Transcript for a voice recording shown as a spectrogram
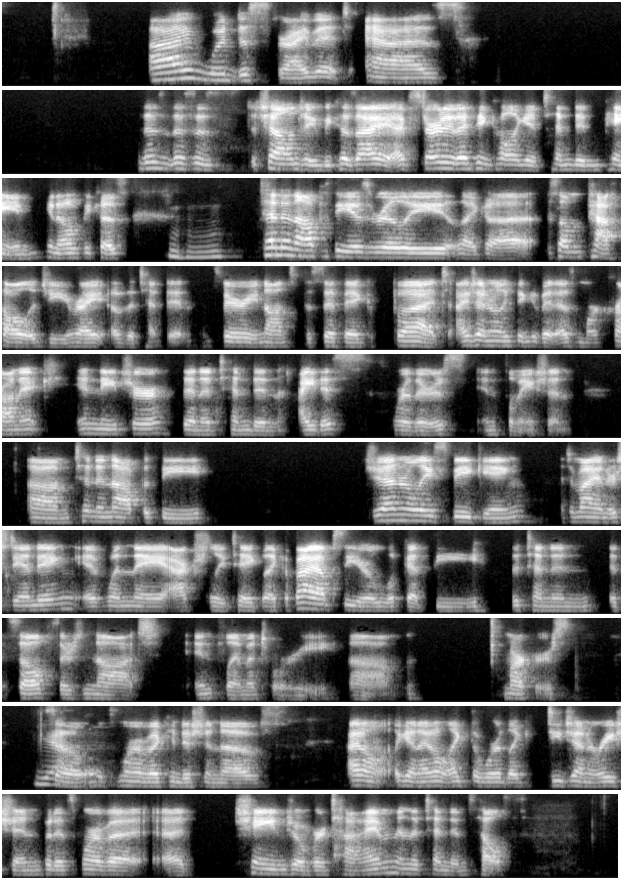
I would describe it as this this is challenging because I I've started I think calling it tendon pain, you know, because mm-hmm. tendinopathy is really like a some pathology, right, of the tendon. It's very non-specific, but I generally think of it as more chronic in nature than a tendonitis where there's inflammation. Um, tendinopathy, generally speaking, to my understanding, if when they actually take like a biopsy or look at the the tendon itself, there's not inflammatory um, markers. Yeah. So it's more of a condition of, I don't, again, I don't like the word like degeneration, but it's more of a, a change over time in the tendon's health.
